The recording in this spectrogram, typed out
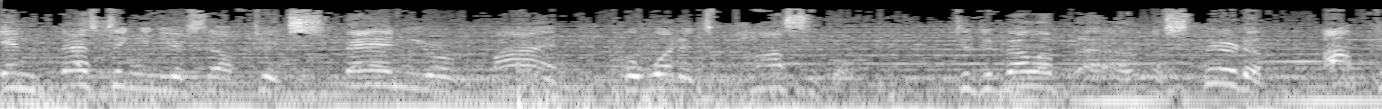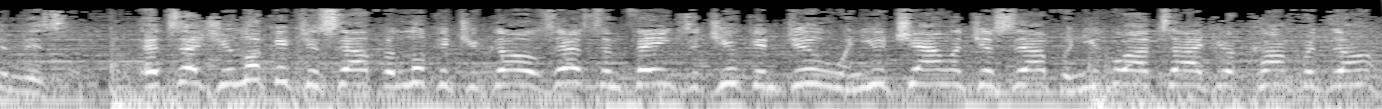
Investing in yourself to expand your mind for what is possible. To develop a, a spirit of optimism. It says you look at yourself and look at your goals. There's some things that you can do when you challenge yourself, when you go outside your comfort zone.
